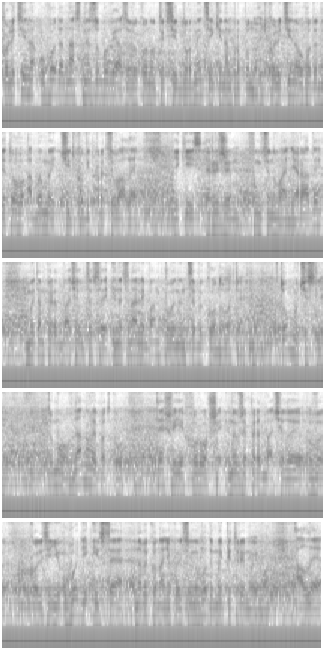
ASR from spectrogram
Коаліційна угода нас не зобов'язує виконувати всі дурниці, які нам пропонують. Коаліційна угода для того, аби ми чітко відпрацювали якийсь режим функціонування ради. Ми там передбачили це все, і Національний банк повинен це виконувати, в тому числі. Тому в даному випадку те, що є хороше, ми вже передбачили в коаліційній угоді, і все на виконання коаліційної угоди ми підтримуємо. Але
